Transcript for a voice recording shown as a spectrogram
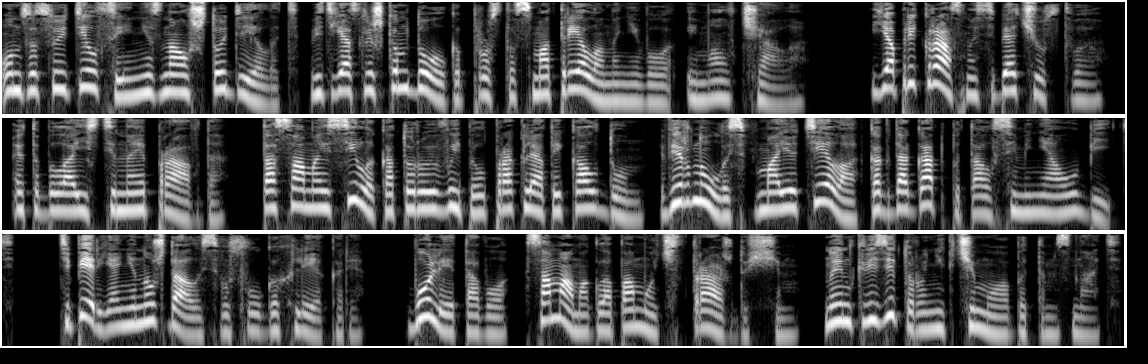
Он засуетился и не знал, что делать, ведь я слишком долго просто смотрела на него и молчала. Я прекрасно себя чувствую. Это была истинная правда. Та самая сила, которую выпил проклятый колдун, вернулась в мое тело, когда гад пытался меня убить. Теперь я не нуждалась в услугах лекаря. Более того, сама могла помочь страждущим. Но инквизитору ни к чему об этом знать.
